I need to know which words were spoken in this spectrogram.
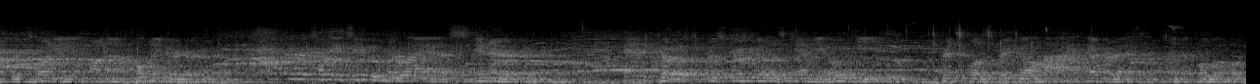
Number 20, Anna Hollinger. Number 22, Mariah Skinner. And coach for Springville is Cami Oki. Principal of Springville High, Everett Minapolo.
